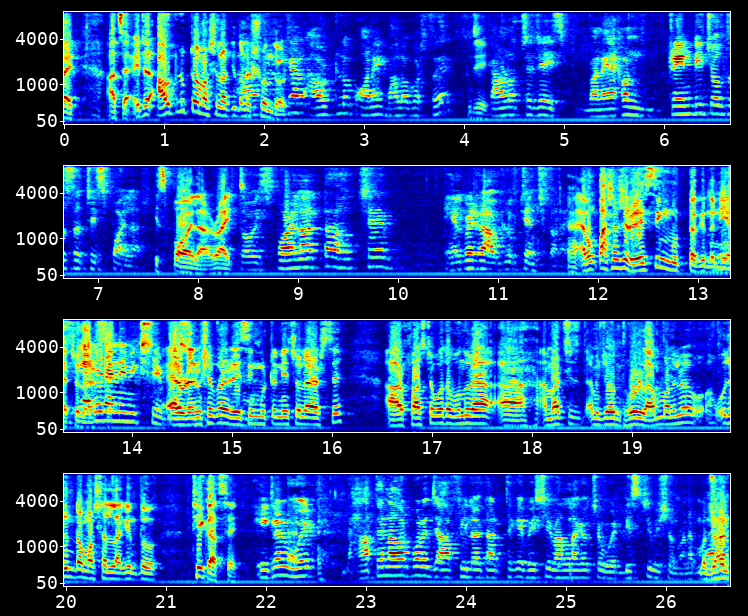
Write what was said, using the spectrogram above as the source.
রাইট আচ্ছা এটার আউটলুকটা মাসাল্লাহ কিন্তু অনেক সুন্দর। এটার আউটলুক অনেক ভালো করছে। জি। কারণ হচ্ছে যে মানে এখন ট্রেন্ডই চলতেছে হচ্ছে স্পয়লার স্পয়লার রাইট তো স্পয়লারটা হচ্ছে হেলমেটের আউটলুক চেঞ্জ করে। এবং পাশাপাশি রেসিং মুডটা কিন্তু নিয়ে চলে আসছে। Aerodynamic shape। Aerodynamic shape racing মুডটা নিয়ে চলে আসছে। আর ফার্স্ট অফ কথা বন্ধুরা আমার আমি যখন ধরলাম মনে হলো ওজনটা মাসাল্লাহ কিন্তু ঠিক আছে। এটার ওয়েট হাতে নেওয়ার পরে যা ফিল হয় তার থেকে বেশি ভালো লাগে হচ্ছে ওয়েট ডিস্ট্রিবিউশন মানে মানে যখন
